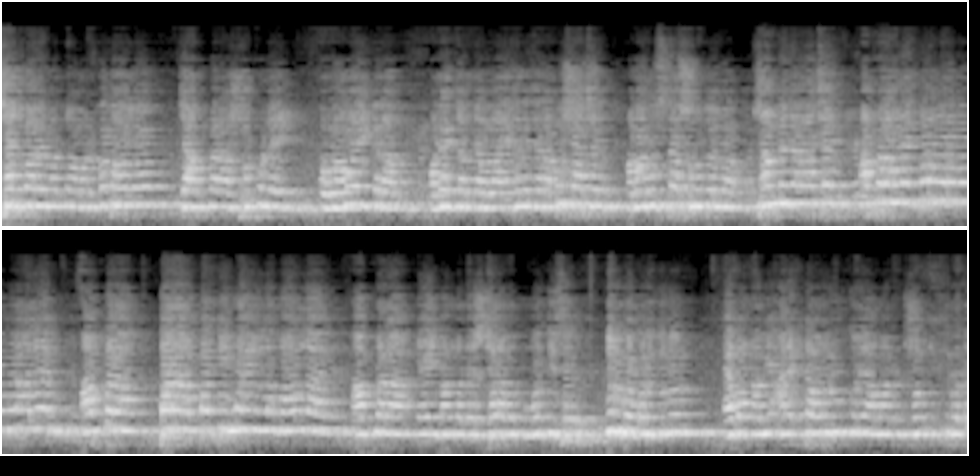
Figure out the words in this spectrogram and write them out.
শেষবারের মতো আমার কথা হলো যে আপনারা সকলেই ওলামাইকেরা অনেক জানতে এখানে যারা বসে আছেন, আমার উস্তাদ সমতুল্য সামনে যারা আছেন, আপনারা অনেক বড় বড় আপনারা এই বাংলাদেশ খেলাফত মজলিসের দুর্গ করে তুলুন এবং আমি আরেকটা অনুরোধ করে আমার সংক্ষিপ্ত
